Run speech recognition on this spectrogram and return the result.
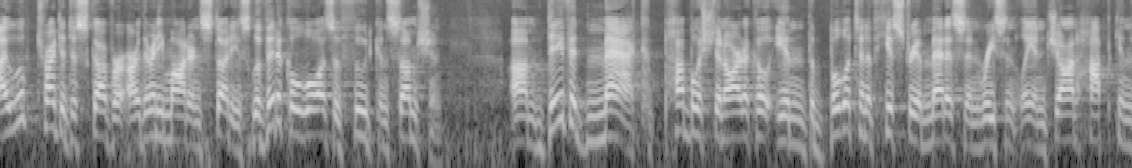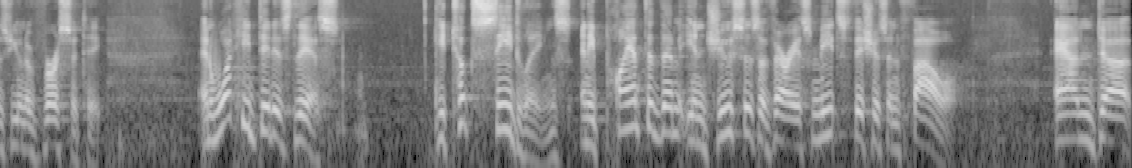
I looked, tried to discover are there any modern studies? Levitical laws of food consumption. Um, David Macht published an article in the Bulletin of History of Medicine recently in Johns Hopkins University. And what he did is this he took seedlings and he planted them in juices of various meats, fishes, and fowl. And uh,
